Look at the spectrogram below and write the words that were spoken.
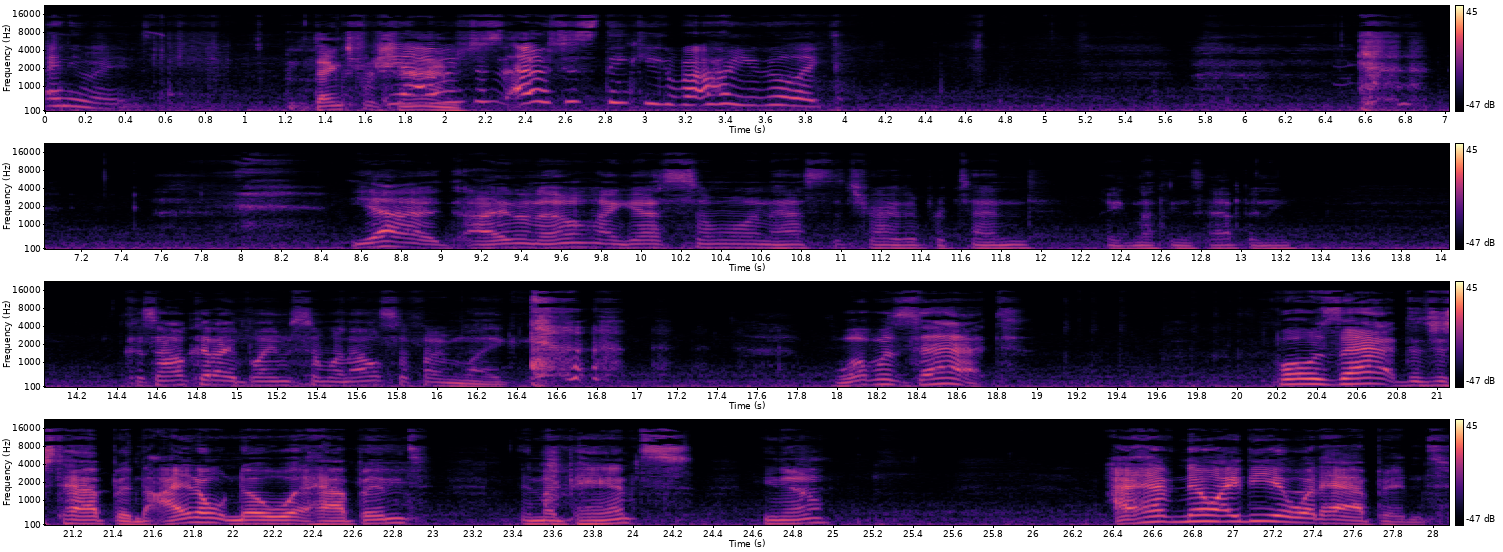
Anyways, Thanks for sharing. yeah, I was just, I was just thinking about how you go like. Yeah, I don't know. I guess someone has to try to pretend like nothing's happening. Cause how could I blame someone else if I'm like, what was that? What was that that just happened? I don't know what happened in my pants, you know? I have no idea what happened.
